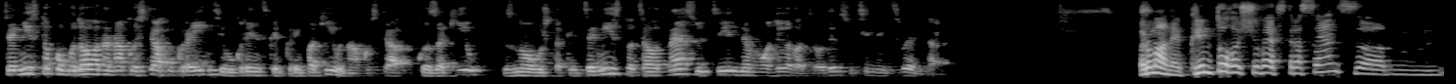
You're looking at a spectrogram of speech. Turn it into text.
Це місто побудоване на костях українців, українських кріпаків, на костях козаків. Знову ж таки, це місто це одне суцільне могила, це один суцільний цвинтар. Романе, крім того, що ви екстрасенс, е, м,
